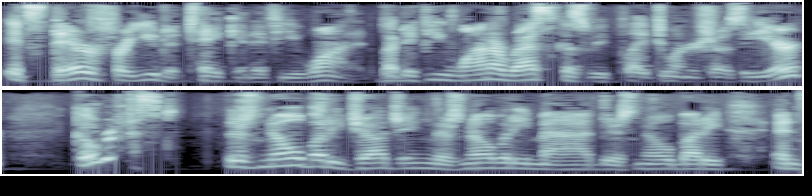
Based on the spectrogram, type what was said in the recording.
it's there for you to take it if you want it. But if you want to rest because we play 200 shows a year, go rest there's nobody judging. There's nobody mad. There's nobody. And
